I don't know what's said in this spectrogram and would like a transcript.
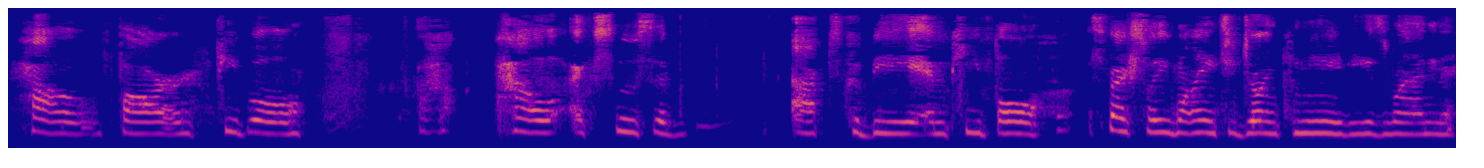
how far people how exclusive apps could be and people especially wanting to join communities when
